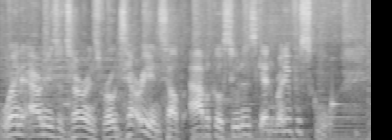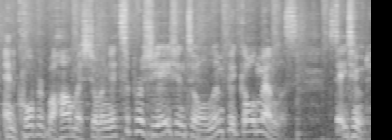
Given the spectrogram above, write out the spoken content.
When our news returns, Rotarians help Abaco students get ready for school, and corporate Bahamas showing its appreciation to Olympic gold medalists. Stay tuned.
